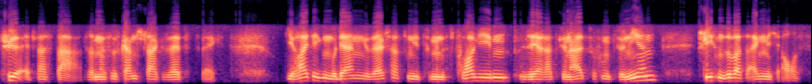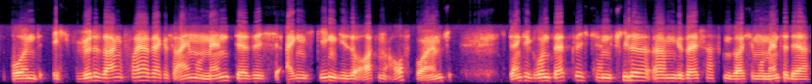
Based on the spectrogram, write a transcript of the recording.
für etwas da, sondern es ist ganz stark Selbstzweck. Die heutigen modernen Gesellschaften, die zumindest vorgeben, sehr rational zu funktionieren, schließen sowas eigentlich aus. Und ich würde sagen, Feuerwerk ist ein Moment, der sich eigentlich gegen diese Ordnung aufbäumt. Ich denke, grundsätzlich kennen viele ähm, Gesellschaften solche Momente der,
